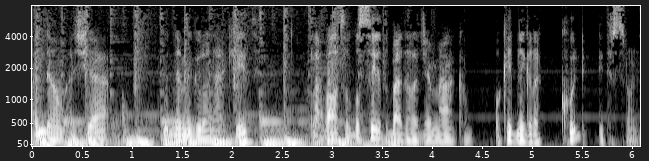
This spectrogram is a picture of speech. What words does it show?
عندهم أشياء ودهم يقولونها أكيد. طلع فاصل بسيط بعد رجع معاكم. وأكيد نقرأ كل اللي ترسلونه.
